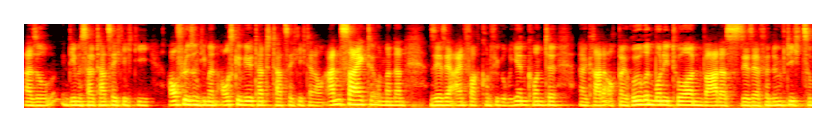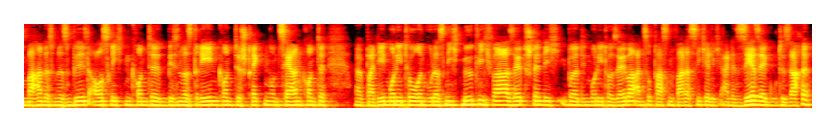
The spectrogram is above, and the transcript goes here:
also indem es halt tatsächlich die Auflösung, die man ausgewählt hat, tatsächlich dann auch anzeigte und man dann sehr, sehr einfach konfigurieren konnte. Äh, gerade auch bei Röhrenmonitoren war das sehr, sehr vernünftig zu machen, dass man das Bild ausrichten konnte, ein bisschen was drehen konnte, strecken und zerren konnte. Äh, bei den Monitoren, wo das nicht möglich war, selbstständig über den Monitor selber anzupassen, war das sicherlich eine sehr, sehr gute Sache.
